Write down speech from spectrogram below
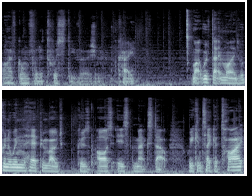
I've gone for the twisty version. Okay. Right, with that in mind, we're going to win the hairpin road because ours is maxed out we can take a tie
